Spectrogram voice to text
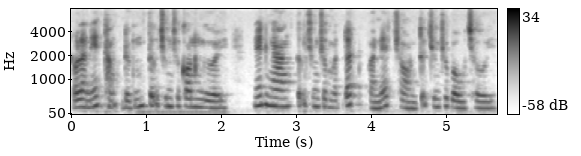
đó là nét thẳng đứng tượng trưng cho con người, nét ngang tượng trưng cho mặt đất và nét tròn tượng trưng cho bầu trời.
